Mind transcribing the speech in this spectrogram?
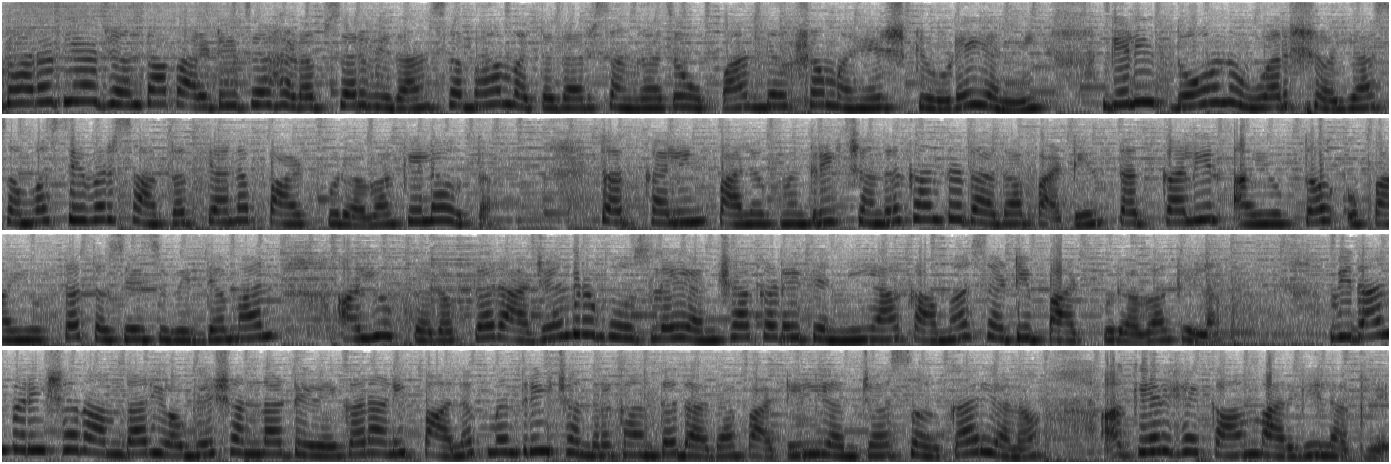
भारतीय जनता पार्टीचे हडपसर विधानसभा मतदारसंघाचे उपाध्यक्ष महेश केवडे यांनी गेली दोन वर्ष या समस्येवर सातत्यानं पाठपुरावा केला होता. तत्कालीन पालकमंत्री चंद्रकांत दादा पाटील तत्कालीन आयुक्त उपायुक्त तसेच विद्यमान आयुक्त डॉक्टर राजेंद्र भोसले यांच्याकडे त्यांनी या कामासाठी पाठपुरावा केला. विधान परिषद आमदार योगेश अण्णा टिळेकर आणि पालकमंत्री चंद्रकांत दादा पाटील यांच्या सहकार्यानं अखेर हे काम मार्गी लागले.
